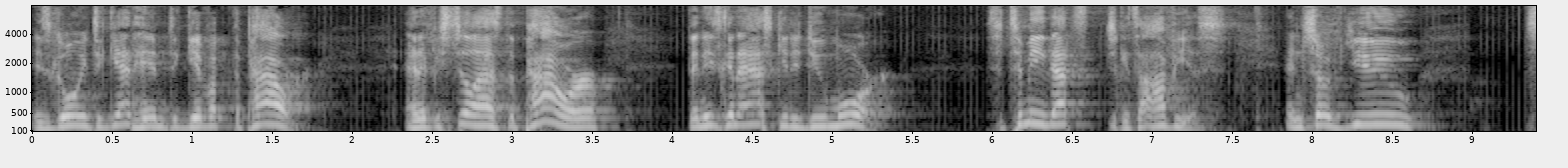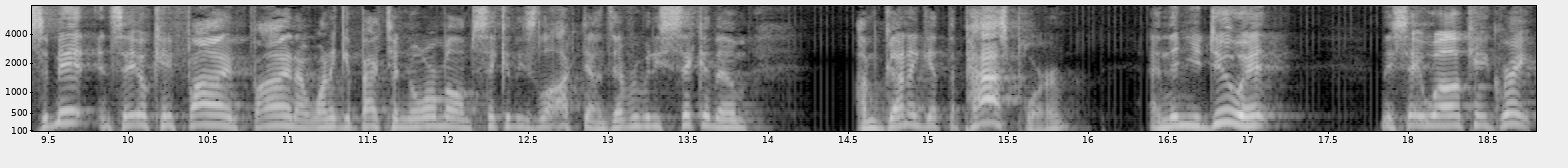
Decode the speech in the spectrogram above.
is going to get him to give up the power? And if he still has the power, then he's going to ask you to do more. So to me, that's it's obvious. And so if you submit and say, okay, fine, fine, I want to get back to normal. I'm sick of these lockdowns. Everybody's sick of them. I'm going to get the passport. And then you do it. And they say, well, okay, great,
